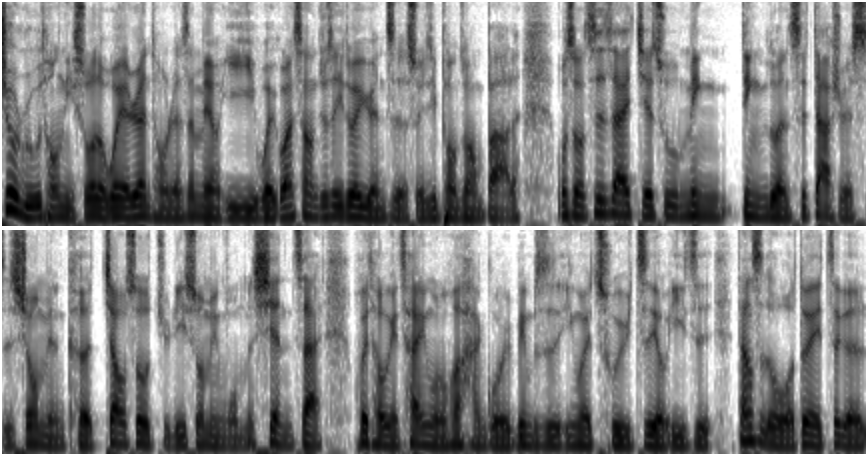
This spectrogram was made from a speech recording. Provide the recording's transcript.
就如同你说的，我也认同人生没有意义，微观上就是一堆原子的随机碰撞罢了。我首次在接触命定论是大学时修眠课，教授举例说明我们现在会投给蔡英文或韩国瑜，并不是因为出于自由意志。当时的我对这个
